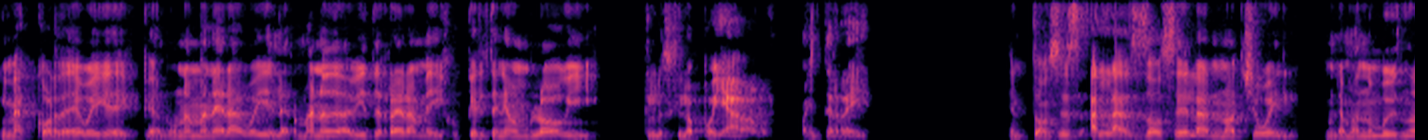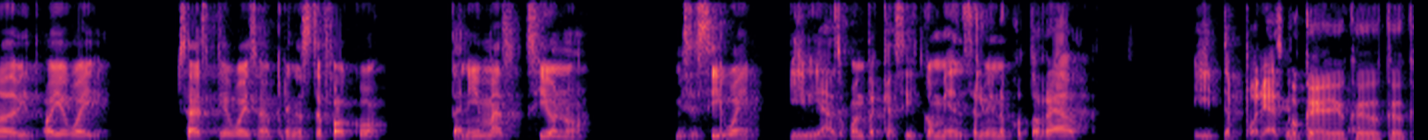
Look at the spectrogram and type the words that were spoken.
y me acordé, güey, de que de alguna manera, güey, el hermano de David Herrera me dijo que él tenía un blog y que lo, apoyaba, güey, a Interrey. Entonces, a las 12 de la noche, güey, le mando un voice a David, oye, güey, ¿sabes qué, güey? Se me prendió este foco, ¿te animas? ¿Sí o no? Me dice, sí, güey, y haz cuenta que así comienza el vino cotorreado. Y te podría decir... Ok, ok, ok, ok.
